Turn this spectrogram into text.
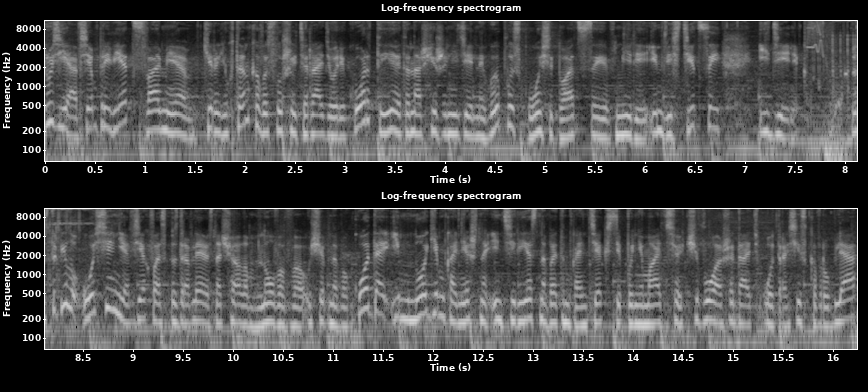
Друзья, всем привет! С вами Кира Юхтенко, вы слушаете Радио Рекорд, и это наш еженедельный выпуск о ситуации в мире инвестиций и денег. Наступила осень, я всех вас поздравляю с началом нового учебного года, и многим, конечно, интересно в этом контексте понимать, чего ожидать от российского рубля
